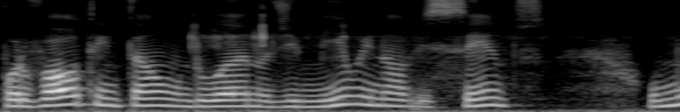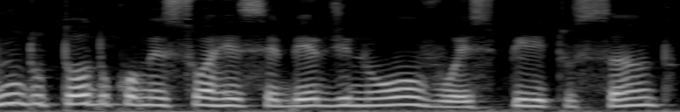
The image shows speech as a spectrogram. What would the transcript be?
Por volta então do ano de 1900, o mundo todo começou a receber de novo o Espírito Santo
